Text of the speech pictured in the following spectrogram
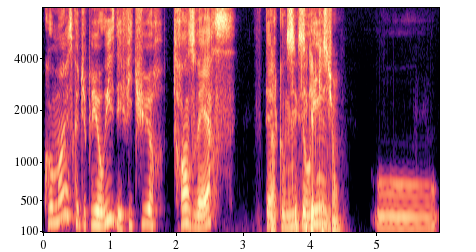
comment est-ce que tu priorises des features transverses telles Ah, que monitoring question? ou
